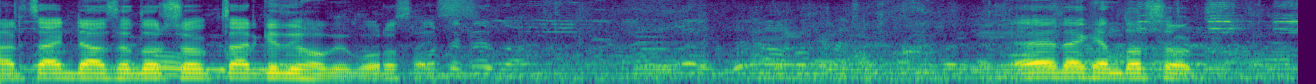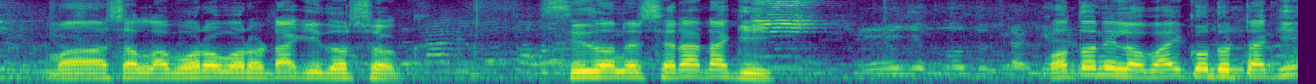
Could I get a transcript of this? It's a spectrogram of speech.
আর চারটা আছে দর্শক চার কেজি হবে বড় সাইজ এ দেখেন দর্শক মাশাল্লাহ বড় বড় টাকি দর্শক। সিজনের সেরা টাকি। কত নিল ভাই কদুর টাকি?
